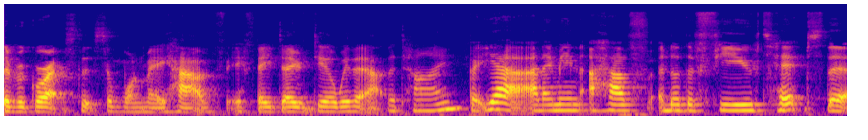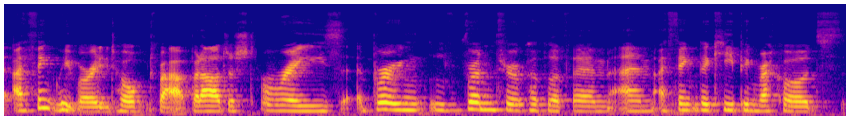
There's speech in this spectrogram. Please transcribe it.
the regrets that someone may have if they don't deal with it at the time. But yeah, and I mean, I have another few tips that I think we've already talked about, but I'll just raise, bring, run through a couple of them. Um, I think the keeping records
